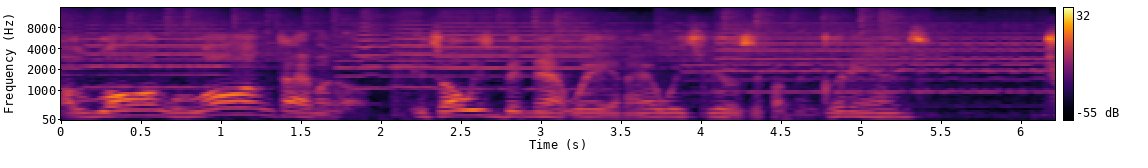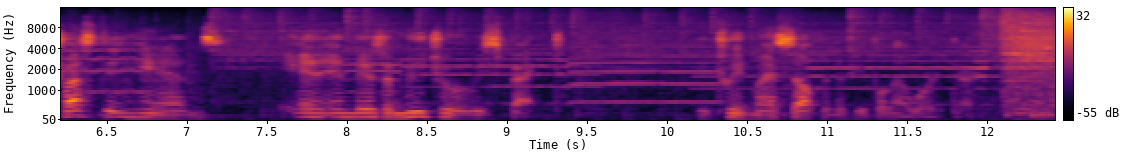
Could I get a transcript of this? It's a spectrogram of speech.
a long, long time ago. It's always been that way, and I always feel as if I'm in good hands, trusting hands, and, and there's a mutual respect between myself and the people that work there.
